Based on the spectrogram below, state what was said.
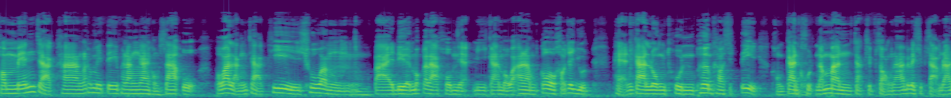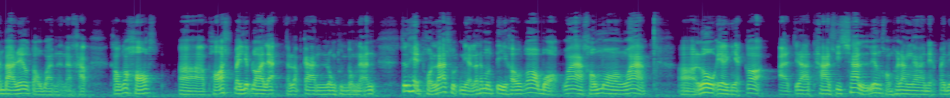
คอมเมนต์จากทางรัฐมนตรีพลังงานของซาอุ เพราะว่าหลังจากที่ช่วงปลายเดือนมกราคมเนี่ยมีการบอกว่าอารามโกเขาจะหยุดแผนการลงทุนเพิ่ม capacity ของการขุดน้ำมันจาก 12 ล้านไปเป็น 13 ล้านบาร์เรลต่อวันนะครับเขาก็ฮอสพอสไปเรียบร้อยแล้วสำหรับการลงทุนตรงนั้น ซึ่งเหตุผลล่าสุดเนี่ยรัฐมนตรีเขาก็บอกว่าเขามองว่า โลกเองเนี่ยก็อาจจะ transition เรื่องของพลังงานเนี่ยไปใน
